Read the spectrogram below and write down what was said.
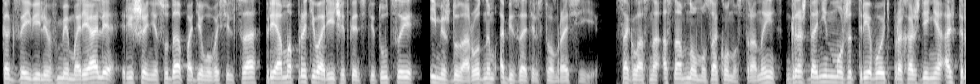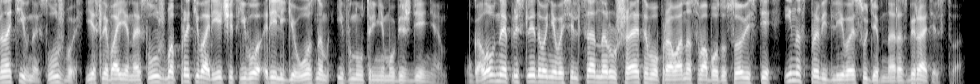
Как заявили в «Мемориале», решение суда по делу Васильца прямо противоречит Конституции и международным обязательствам России. Согласно основному закону страны, гражданин может требовать прохождения альтернативной службы, если военная служба противоречит его религиозным и внутренним убеждениям. Уголовное преследование Васильца нарушает его права на свободу совести и на справедливое судебное разбирательство.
